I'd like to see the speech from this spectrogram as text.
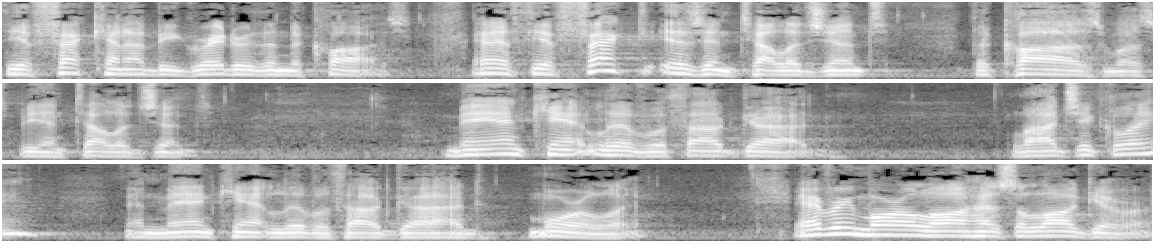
The effect cannot be greater than the cause. And if the effect is intelligent, the cause must be intelligent. Man can't live without God logically, and man can't live without God morally. Every moral law has a lawgiver.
